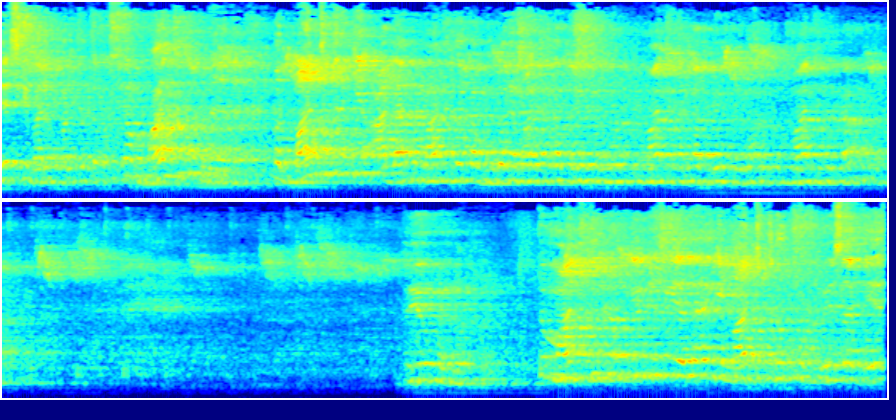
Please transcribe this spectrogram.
देश के बारे में पढ़ते तो उसका मानचित्र बनाया जाता है। और मानचित्र के आधार पर मानचित्र का भूगोल है, मानचित्र का करना मानचित्र का प्रयोग करना मानचित्र का प्रयोग करना तो मानचित्र का प्रयोग कैसे किया जाता है कि मानचित्रों को हमेशा देश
